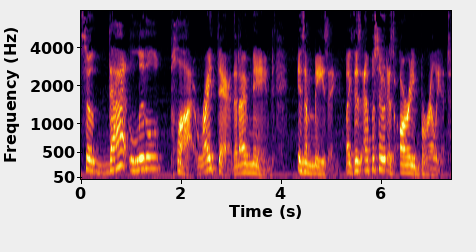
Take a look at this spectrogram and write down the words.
so that little plot right there that I've named is amazing. Like this episode is already brilliant.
